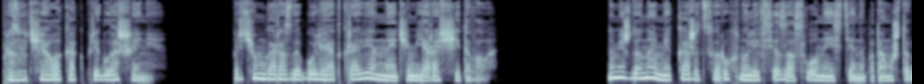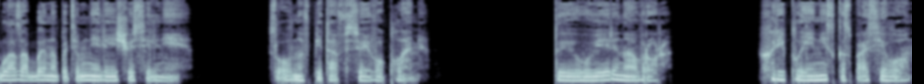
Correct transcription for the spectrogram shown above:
Прозвучало как приглашение. Причем гораздо более откровенное, чем я рассчитывала. Но между нами, кажется, рухнули все заслоны и стены, потому что глаза Бена потемнели еще сильнее, словно впитав все его пламя. «Ты уверена, Аврора?» — хрипло и низко спросил он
